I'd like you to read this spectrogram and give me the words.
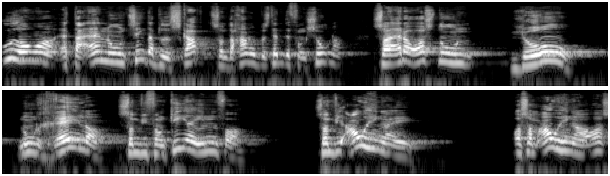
Udover at der er nogle ting, der er blevet skabt, som der har nogle bestemte funktioner, så er der også nogle love, nogle regler, som vi fungerer indenfor, som vi afhænger af, og som afhænger af os.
